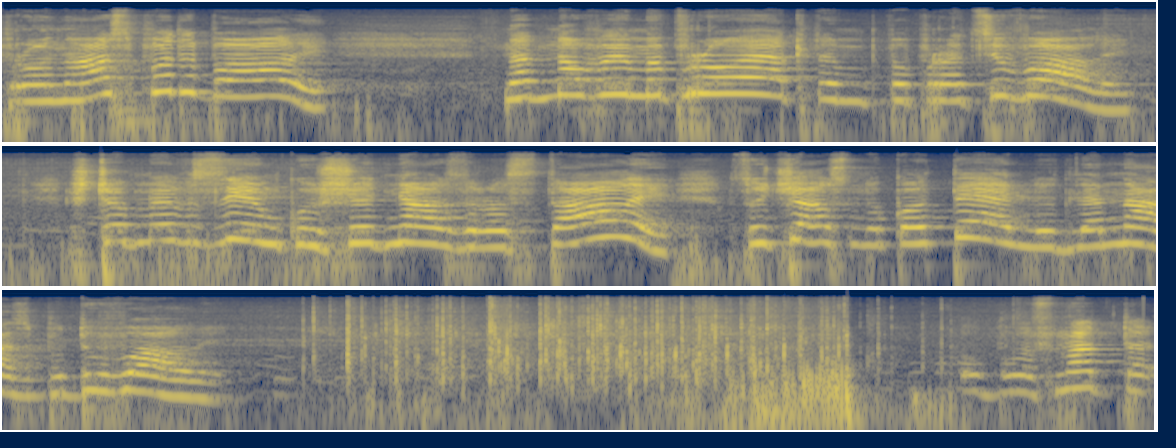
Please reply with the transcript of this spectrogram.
про нас подбали, над новими проектами попрацювали, щоб ми взимку щодня зростали, сучасну котельню для нас будували. Обласна та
